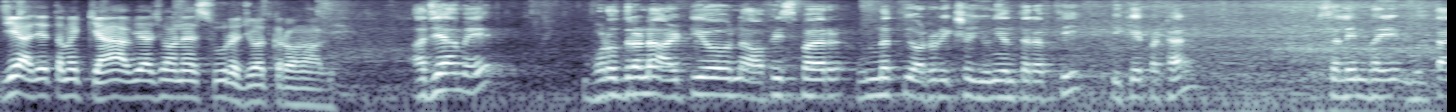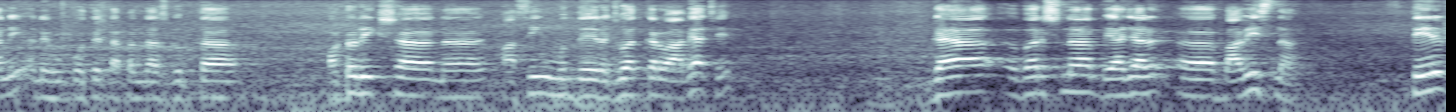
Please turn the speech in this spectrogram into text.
જી આજે તમે ક્યાં આવ્યા છો અને શું રજૂઆત કરવામાં આવી? આજે અમે વડોદરાના આરટીઓના ઓફિસ પર ઉન્નતિ ઓટો રિક્ષા યુનિયન તરફથી પીકે પઠાણ, સલીમભાઈ મુલતાની અને હું પોતે તપનદાસ ગુપ્તા ઓટો રિક્ષાના પાસિંગ મુદ્દે રજૂઆત કરવા આવ્યા છે. ગયા વર્ષના બે હજાર બાવીસના તેર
